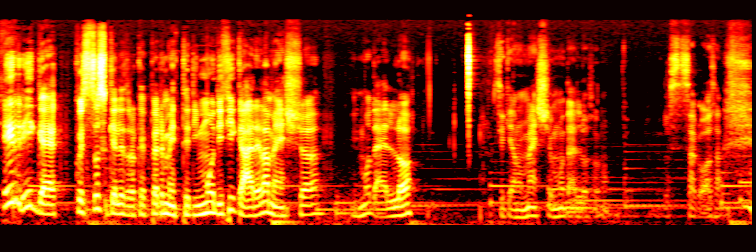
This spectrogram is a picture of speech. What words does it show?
E il rig è questo scheletro che permette di modificare la mesh, il modello. Si chiama mesh e modello, sono stessa cosa.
